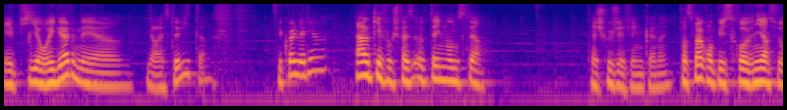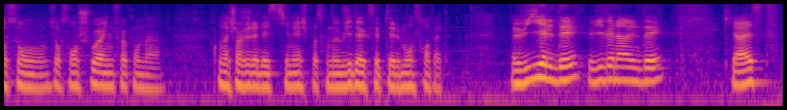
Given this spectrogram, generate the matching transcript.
Et puis on rigole, mais euh, il reste vite. Hein. C'est quoi le délire, là? Ah ok, faut que je fasse Obtain Monster. T'as chou, j'ai fait une connerie. Je pense pas qu'on puisse revenir sur son, sur son choix une fois qu'on a on a changé la destinée. Je pense qu'on est obligé d'accepter le monstre en fait. VLD, vive LD, qui reste.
